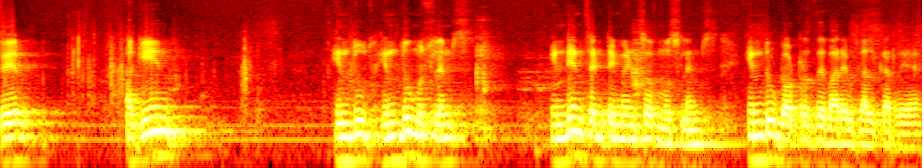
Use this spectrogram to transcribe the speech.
ਫਿਰ again Hindu Hindu Muslims Indian sentiments of Muslims Hindu daughters ਦੇ ਬਾਰੇ ਗੱਲ ਕਰ ਰਿਹਾ ਹੈ।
